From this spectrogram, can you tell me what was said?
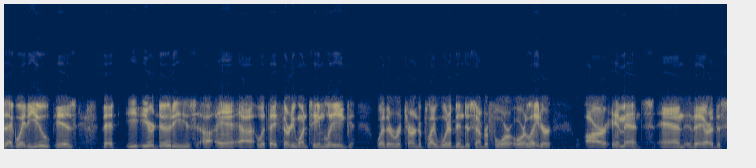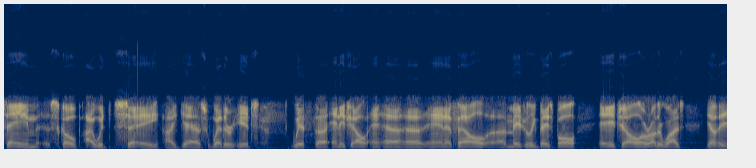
segue to you is that your duties uh, uh, with a 31 team league, whether return to play would have been December 4 or later, are immense, and they are the same scope. I would say, I guess, whether it's with uh, NHL, uh, uh, NFL, uh, Major League Baseball, AHL, or otherwise. You know,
